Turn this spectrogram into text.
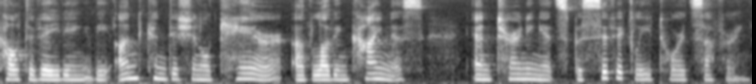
cultivating the unconditional care of loving kindness and turning it specifically towards suffering.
